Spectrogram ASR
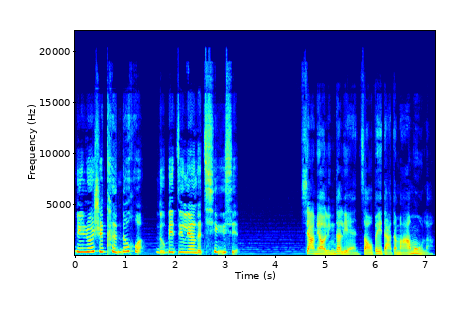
您若是疼的话，奴婢尽量的轻些。夏妙玲的脸早被打得麻木了，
